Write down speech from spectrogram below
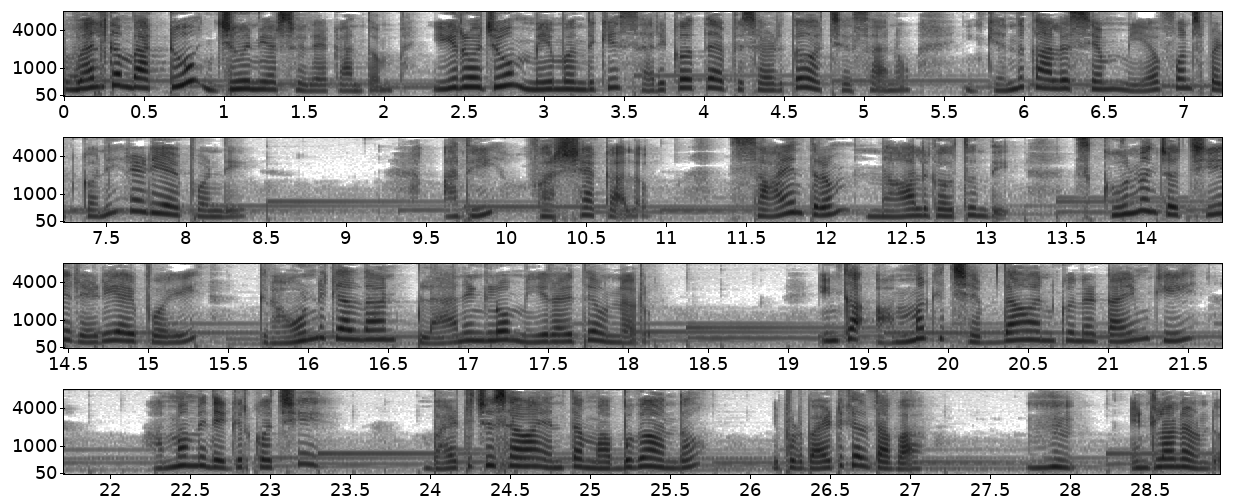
Welcome back to junior Suryakantham. ఈరోజు మీ ముందుకి సరికొత్త ఎపిసోడ్తో వచ్చేసాను. ఇంకెందుకు ఆలస్యం? మీ ఇయర్ ఫోన్స్ పెట్టుకొని రెడీ అయిపోండి. అది వర్షాకాలం. సాయంత్రం నాలుగవుతుంది. స్కూల్ నుంచి వచ్చి రెడీ అయిపోయి గ్రౌండ్కి వెళ్దాం ప్లానింగ్లో మీరైతే ఉన్నారు. ఇంకా అమ్మకి చెప్దాం అనుకున్న టైంకి అమ్మ మీ దగ్గరికి వచ్చి బయట చూసావా ఎంత మబ్బుగా ఉందో? ఇప్పుడు బయటకు వెళ్తావా? ఇంట్లోనే ఉండు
